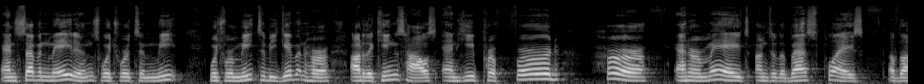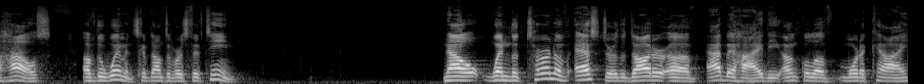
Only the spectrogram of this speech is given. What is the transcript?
and seven maidens which were to meet which were meet to be given her out of the king's house, and he preferred her and her maids unto the best place of the house of the women. Skip down to verse 15. Now, when the turn of Esther, the daughter of Abihail, the uncle of Mordecai,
